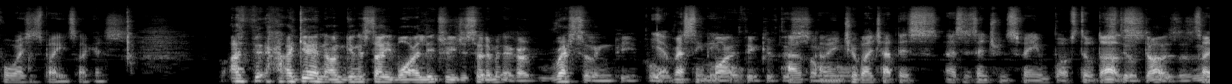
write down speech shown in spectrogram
for Ace of Spades, I guess. I th- again, I'm going to say what I literally just said a minute ago. Wrestling people, Yeah, wrestling people. might think of this I, song. I mean. Triple H had this as his entrance theme. Well, still does. still does, doesn't So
